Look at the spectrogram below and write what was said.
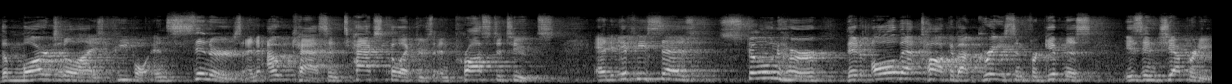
the marginalized people and sinners and outcasts and tax collectors and prostitutes. And if he says, stone her, then all that talk about grace and forgiveness is in jeopardy.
